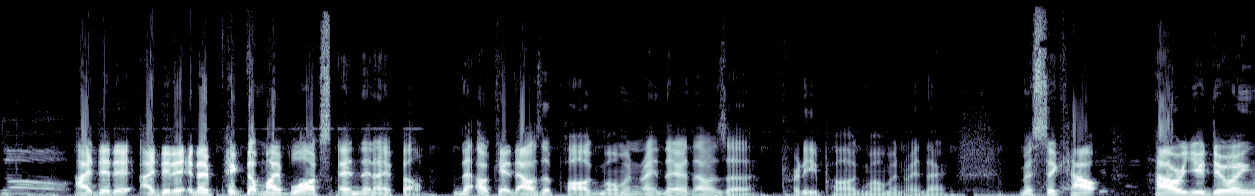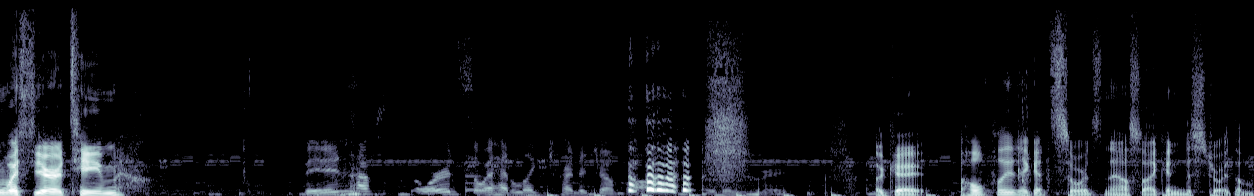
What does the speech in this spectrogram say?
No. I did it. I did it. And I picked up my blocks and then I fell. That, okay, that was a pog moment right there. That was a pretty pog moment right there. Mystic, how how are you doing with your team? They didn't have swords, so I had to like try to jump off. They didn't work. Okay, hopefully they get swords now so I can destroy them.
